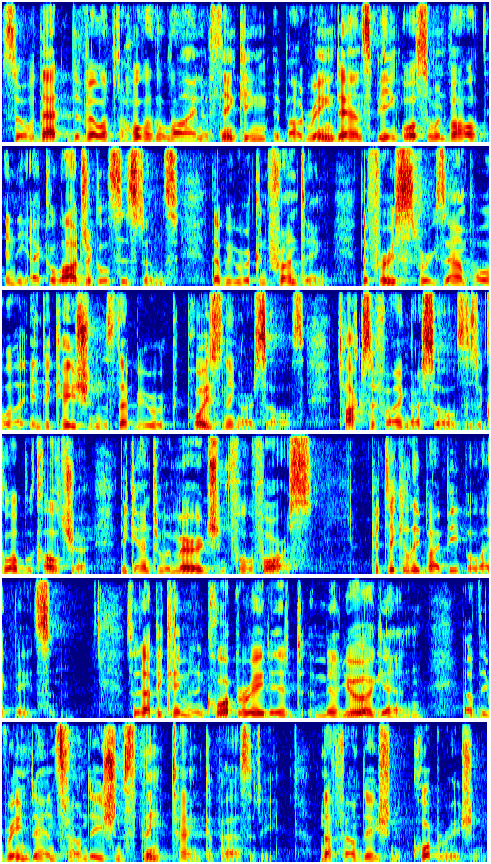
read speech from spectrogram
So that developed a whole other line of thinking about rain dance being also involved in the ecological systems that we were confronting the first, for example, uh, indications that we were poisoning ourselves, toxifying ourselves as a global culture began to emerge in full force, particularly by people like Bateson. So that became an incorporated milieu again of the Rain Dance Foundation's think tank capacity. Not foundation, a corporation.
